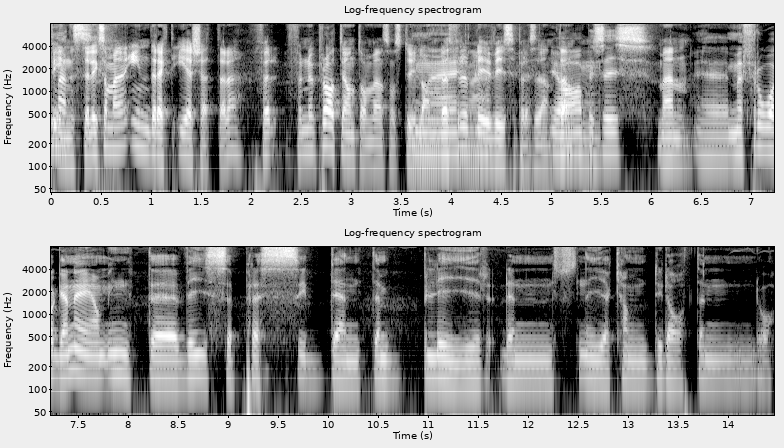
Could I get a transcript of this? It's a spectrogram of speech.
Finns det liksom en indirekt ersättare? För, för nu pratar jag inte om vem som styr Nej. landet, för det Nej. blir vicepresidenten. Ja, Mm. precis. Men Eh, Men frågan är om inte vicepresidenten blir den nya kandidaten då.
